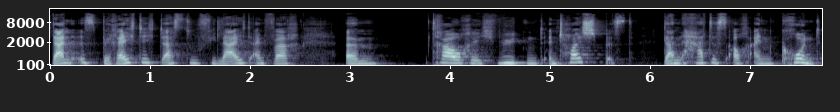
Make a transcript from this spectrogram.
Dann ist berechtigt, dass du vielleicht einfach ähm, traurig, wütend, enttäuscht bist. Dann hat es auch einen Grund.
